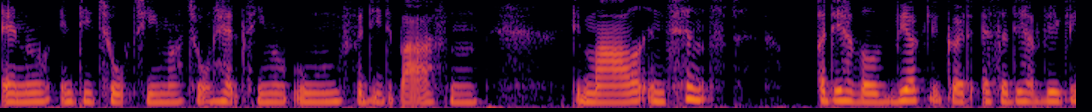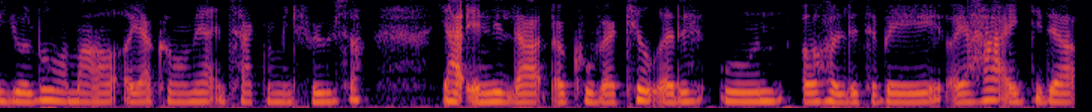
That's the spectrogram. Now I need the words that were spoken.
andet end de to timer, to og en halv time om ugen, fordi det bare er sådan, det er meget intenst. Og det har været virkelig godt, altså det har virkelig hjulpet mig meget, og jeg er kommet mere intakt med mine følelser. Jeg har endelig lært at kunne være ked af det, uden at holde det tilbage, og jeg har ikke de der,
